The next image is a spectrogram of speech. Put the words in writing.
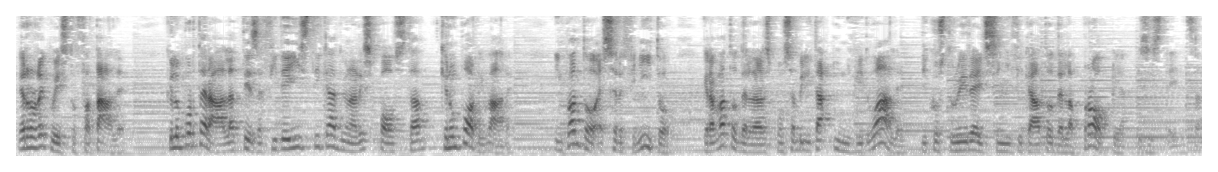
Errore questo fatale, che lo porterà all'attesa fideistica di una risposta che non può arrivare in quanto essere finito, gravato dalla responsabilità individuale di costruire il significato della propria esistenza.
